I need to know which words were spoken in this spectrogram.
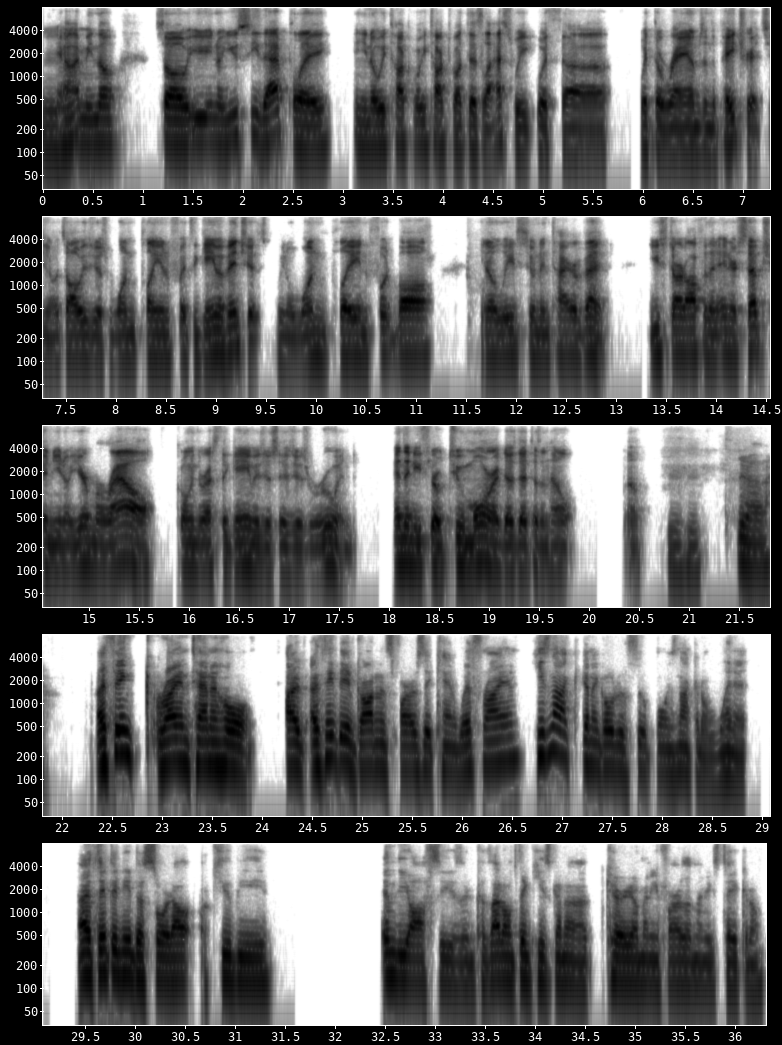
Mhm. Yeah, I mean though. So you you know you see that play, and you know we talked we talked about this last week with uh with the Rams and the Patriots. You know it's always just one play in it's a game of inches. You know one play in football, you know leads to an entire event. You start off with an interception, you know your morale going the rest of the game is just is just ruined, and then you throw two more. It does that doesn't help. Mhm. Yeah. I think Ryan Tannehill, I, I think they've gone as far as they can with Ryan. He's not going to go to the Super Bowl. He's not going to win it. I think they need to sort out a QB in the offseason because I don't think he's going to carry them any farther than he's taken them.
